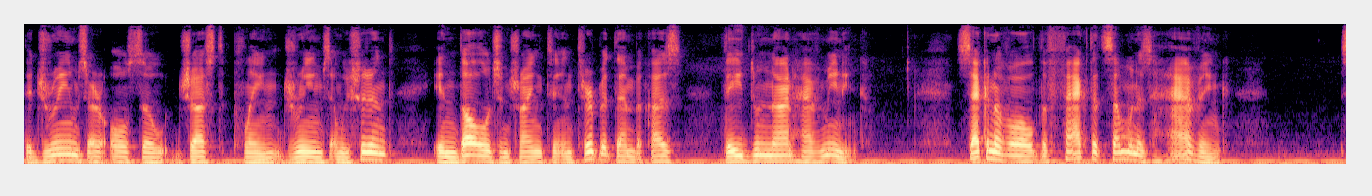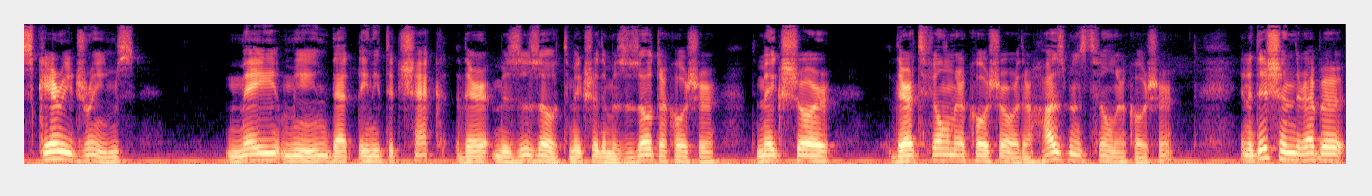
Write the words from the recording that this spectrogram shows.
the dreams are also just plain dreams, and we shouldn't indulge in trying to interpret them because they do not have meaning. Second of all, the fact that someone is having scary dreams may mean that they need to check their mezuzot to make sure the mezuzot are kosher, to make sure their tefillin are kosher or their husband's tefillin are kosher. In addition, the Rebbe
